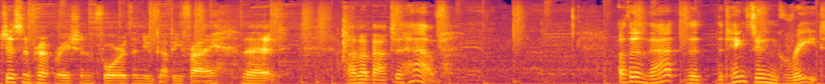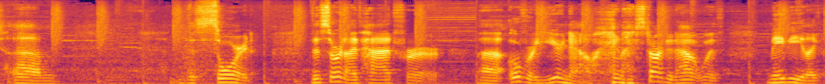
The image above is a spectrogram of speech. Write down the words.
just in preparation for the new guppy fry that I'm about to have. Other than that, the, the tank's doing great. Um, the sword, this sword I've had for uh, over a year now, and I started out with maybe like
